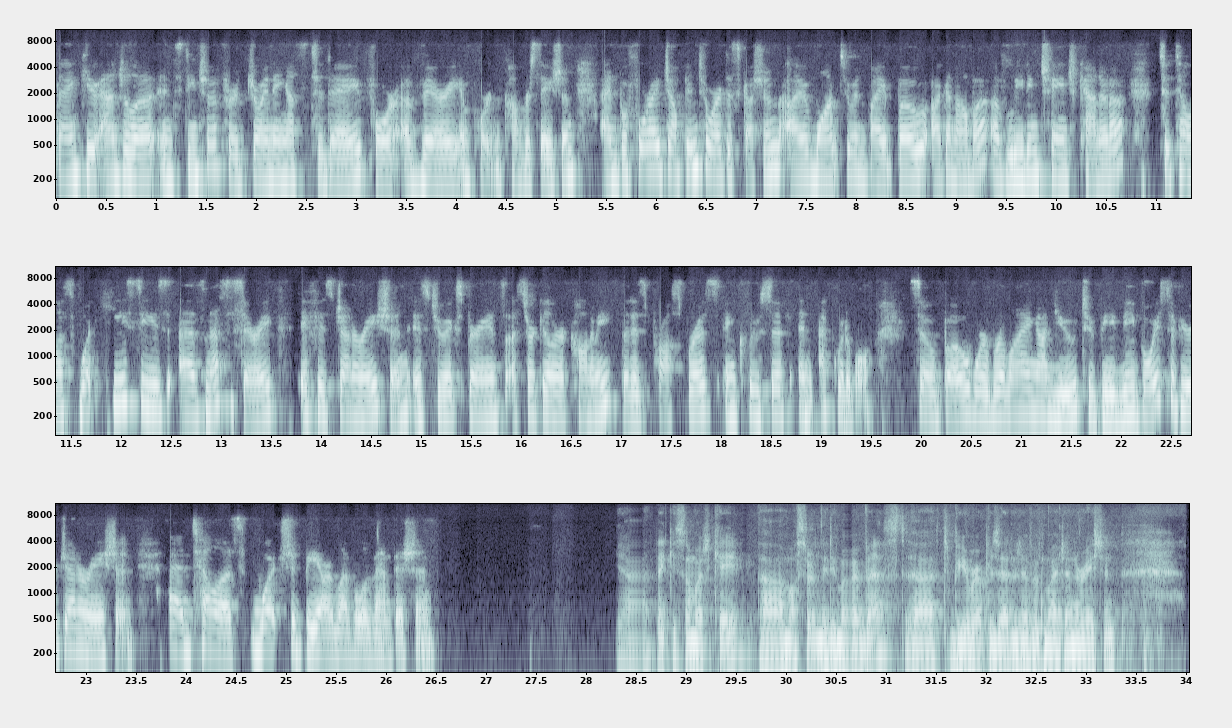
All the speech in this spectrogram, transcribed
Thank you, Angela and Stientje, for joining us today for a very important conversation. And before I jump into our discussion, I want to invite Bo Aganaba of Leading Change Canada to tell us what he sees as necessary if his generation is to experience a circular economy that is prosperous, inclusive, and equitable. So, Bo, we're relying on you to be the voice of your generation and tell us what should be our level of ambition. Yeah, thank you so much, Kate. Um, I'll certainly do my best uh, to be a representative of my generation.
